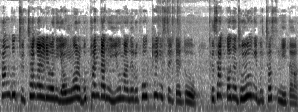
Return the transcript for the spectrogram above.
한국 주차관리원이 영어를 못한다는 이유만으로 폭행했을 때도 그 사건은 조용히 묻혔습니다.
